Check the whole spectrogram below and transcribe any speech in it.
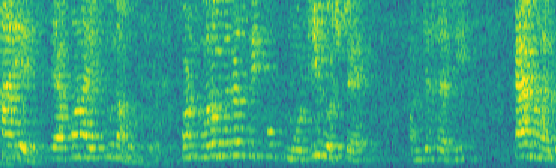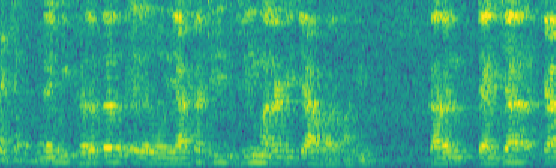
आहेच ते आपण ऐकून आहोत पण खरोखरच ही खूप मोठी गोष्ट आहे आमच्यासाठी. काय म्हणाल त्याच्याबद्दल? नाही मी खरं तर यासाठी झी मराठीचे आभार मानेन. कारण त्यांच्या त्या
